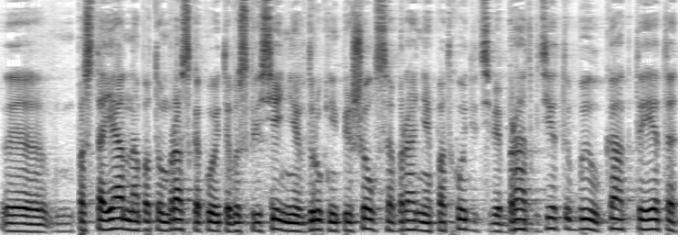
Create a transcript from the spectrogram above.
э, постоянно, а потом раз какое-то воскресенье вдруг не пришел в собрание, подходит тебе, брат, где ты был, как ты это?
